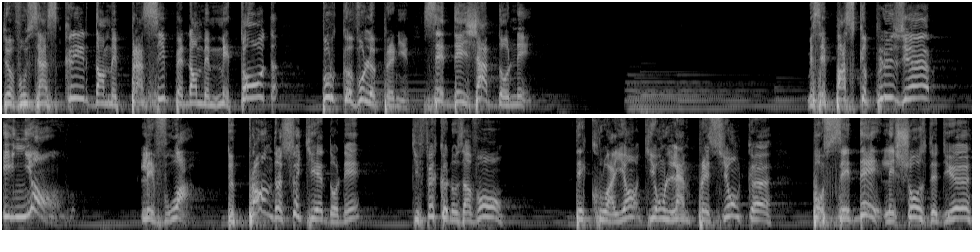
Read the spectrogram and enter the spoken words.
de vous inscrire dans mes principes et dans mes méthodes pour que vous le preniez. C'est déjà donné. Mais c'est parce que plusieurs ignorent les voies de prendre ce qui est donné qui fait que nous avons des croyants qui ont l'impression que posséder les choses de Dieu,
